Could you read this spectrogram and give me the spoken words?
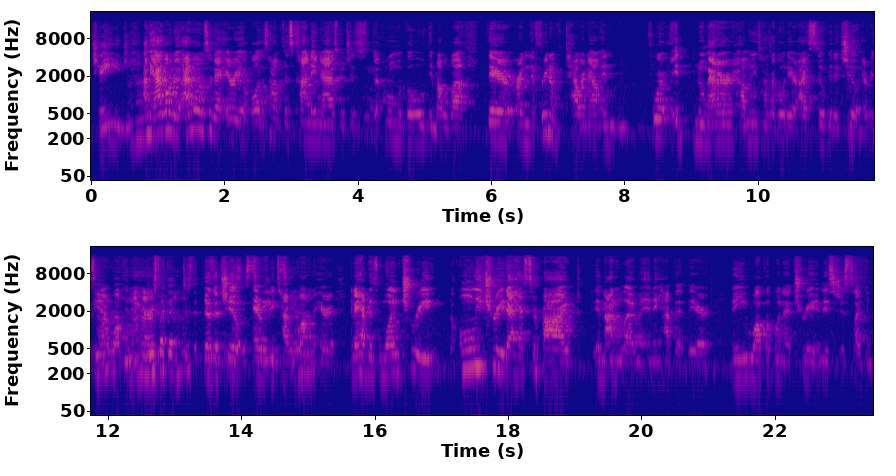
changed. Mhm. I mean, I go to I go to that area all the time because Condé Nast, which is the home of Vogue and blah blah blah, they're in the Freedom Tower now, and for it, no matter how many times I go there, I still get a chill every time I walk in the Mhm. area. There's like a Mhm. there's a, There's a chill there's every space, time you walk in the area. And they have this one tree, the only tree that has survived in 9 11, and they have that there. And you walk up on that tree, and it's just like an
